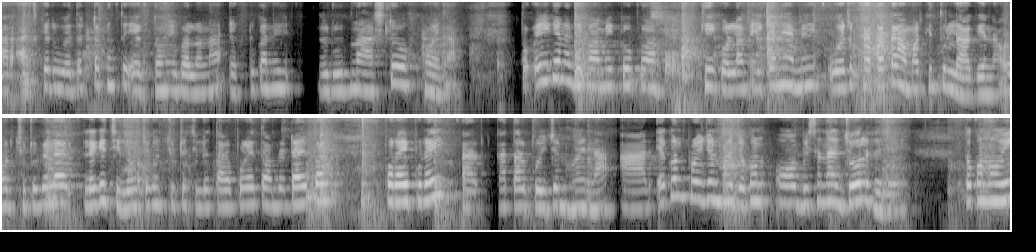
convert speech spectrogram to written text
আর আজকের ওয়েদারটা কিন্তু একদমই ভালো না, একটুখানি রোদ না আসলেও হয় না। তো এইখানে দেখো আমি কী করলাম, এইখানে আমি ওর খাতাটা আমার কিন্তু লাগে না। ওর ছোটোবেলায় লেগেছিল, যখন ছোটো ছিল, তারপরে তো আমরা ডাইপার পরাই পরাই আর কাতার প্রয়োজন হয় না। আর এখন প্রয়োজন হয় যখন ও বিছানায় জল ফেলে, তখন ওই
